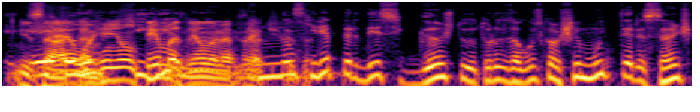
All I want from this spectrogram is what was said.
Exato. Hoje a gente não tem mais leão na minha frente. Eu não queria perder esse gancho do doutor Augusto, que eu achei muito interessante.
